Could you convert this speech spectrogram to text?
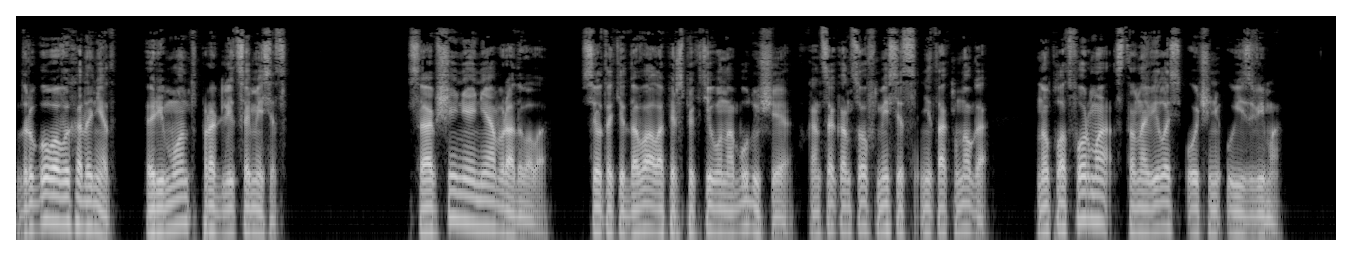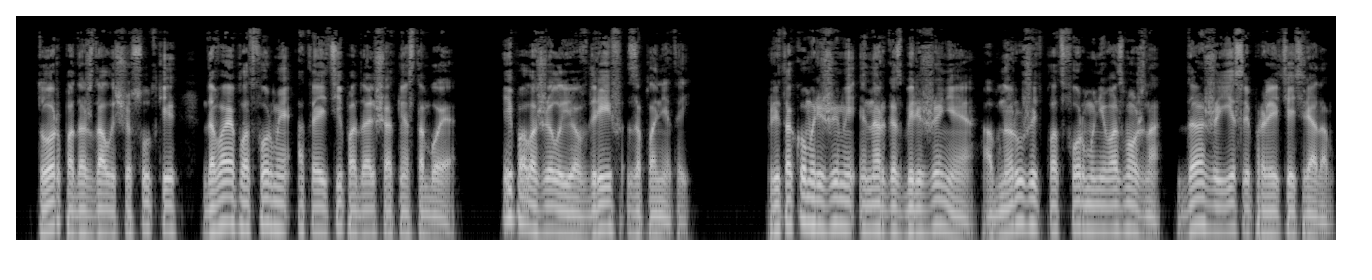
Другого выхода нет. Ремонт продлится месяц. Сообщение не обрадовало. Все-таки давало перспективу на будущее, в конце концов месяц не так много – но платформа становилась очень уязвима. Тор подождал еще сутки, давая платформе отойти подальше от места боя, и положил ее в дрейф за планетой. При таком режиме энергосбережения обнаружить платформу невозможно, даже если пролететь рядом.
